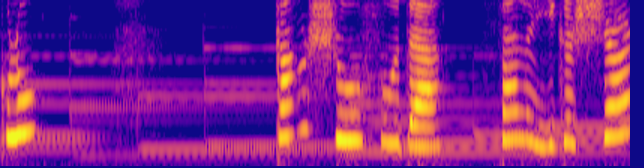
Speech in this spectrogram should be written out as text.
咕噜，刚舒服的翻了一个身儿。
